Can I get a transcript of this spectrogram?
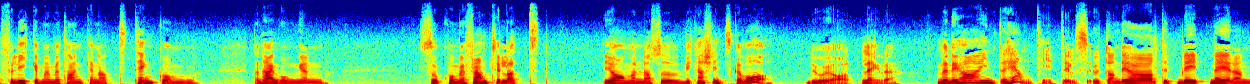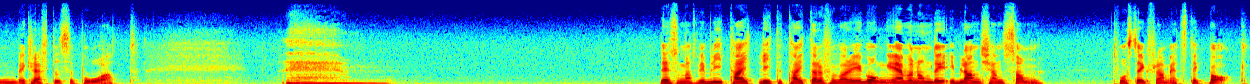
förlika mig med tanken att tänk om den här gången så kommer jag fram till att ja, men alltså, vi kanske inte ska vara du och jag längre. Men det har inte hänt hittills, utan det har alltid blivit mer en bekräftelse på att eh, det är som att vi blir tajt, lite tajtare för varje gång, även om det ibland känns som två steg fram, ett steg bak.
